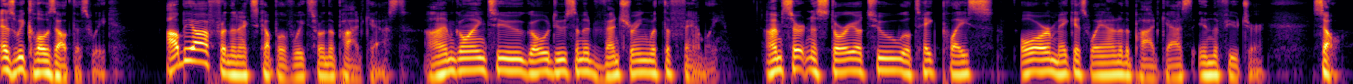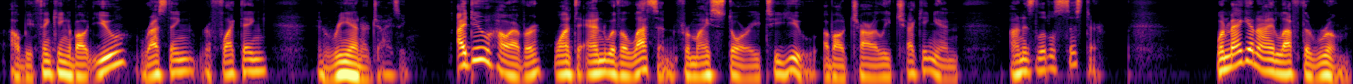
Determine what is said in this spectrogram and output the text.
as we close out this week, I'll be off for the next couple of weeks from the podcast. I'm going to go do some adventuring with the family. I'm certain a story or two will take place or make its way onto the podcast in the future. So I'll be thinking about you, resting, reflecting, and re energizing. I do, however, want to end with a lesson from my story to you about Charlie checking in on his little sister. When Meg and I left the room,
